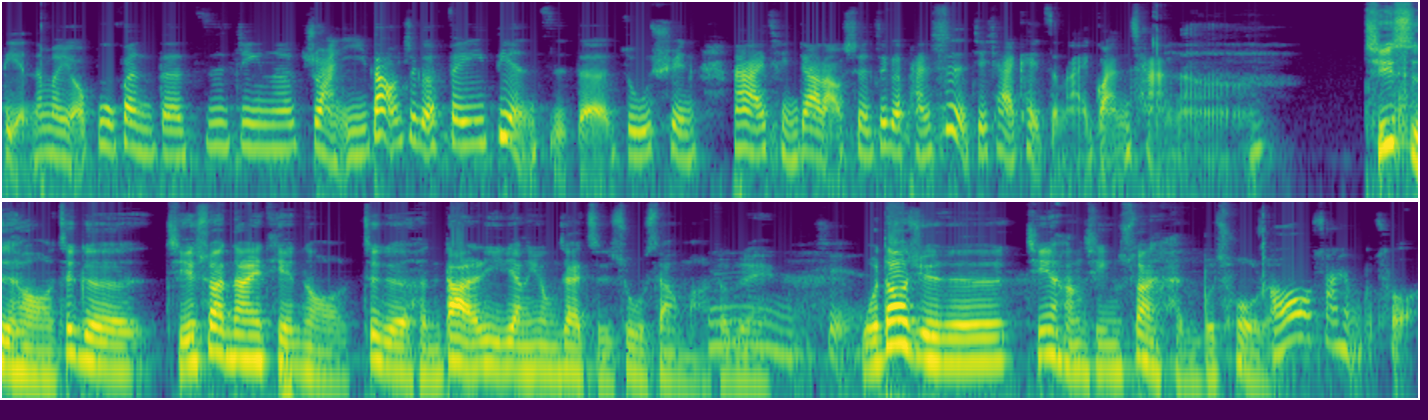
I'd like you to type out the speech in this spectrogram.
点，那么有部分的资金呢转移到这个非电子的族群，那来请教老师，这个盘势接下来可以怎么来观察呢？其实哈、哦，这个结算那一天哦，这个很大的力量用在指数上嘛，对不对？嗯，是。我倒觉得今天行情算很不错了哦，算很不错。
